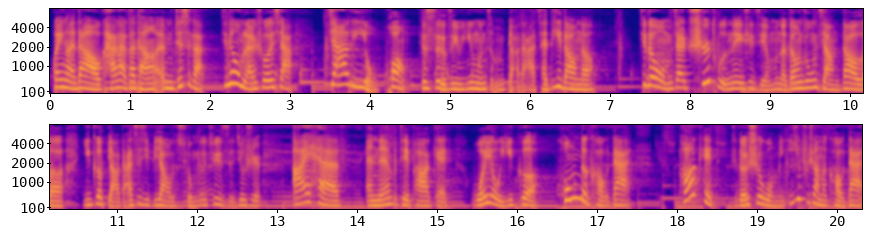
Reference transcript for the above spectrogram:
欢迎来到卡卡课堂，I'm Jessica。今天我们来说一下“家里有矿”这四个字用英文怎么表达才地道呢？记得我们在吃土的那期节目呢当中讲到了一个表达自己比较穷的句子，就是 I have an empty pocket。我有一个空的口袋。Pocket 指的是我们衣服上的口袋。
